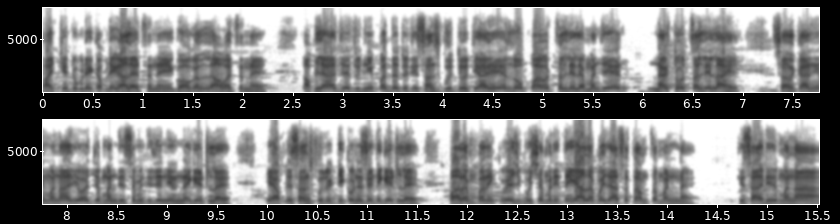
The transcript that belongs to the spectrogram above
फाटके तुकडे कपडे घालायचं नाही गॉगल लावायचं नाही. आपल्या जे जुनी पद्धत होती संस्कृती होती हे लोप पावत चाललेलं आहे. म्हणजे नष्ट होत चाललेलं आहे. सरकारने म्हणा किंवा जे मंदिर समितीचे निर्णय घेतलाय हे आपली संस्कृती टिकवण्यासाठी घेतलाय. पारंपरिक वेशभूषेमध्ये ते यायला पाहिजे असं तर आमचं म्हणणं आहे. की साडी म्हणा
